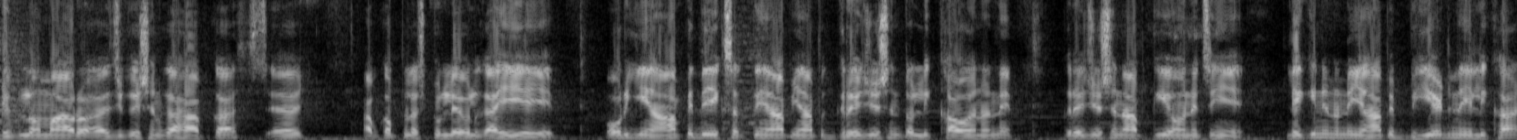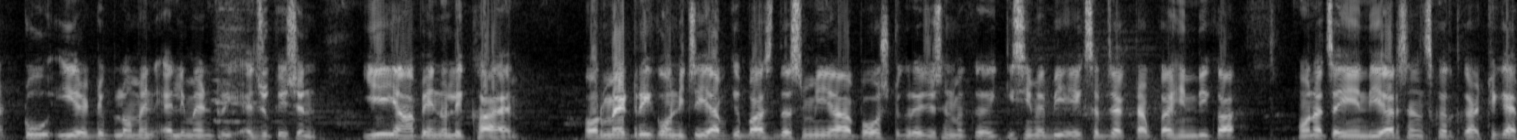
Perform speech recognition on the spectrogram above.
डिप्लोमा और एजुकेशन का आपका आपका प्लस टू लेवल का ही है ये। और यहाँ पे देख सकते हैं आप, यहाँ पे ग्रेजुएशन तो लिखा हुआ है इन्होंने। ग्रेजुएशन आपकी होने चाहिए। लेकिन इन्होंने यहाँ पे बीएड नहीं लिखा two year diploma in elementary education ये यहाँ पे इन्होंने लिखा है। और मैट्रिक होनी चाहिए आपके पास, दसवीं या पोस्ट ग्रेजुएशन में किसी में भी एक सब्जेक्ट आपका हिंदी का होना चाहिए, हिंदी या संस्कृत का, ठीक है?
